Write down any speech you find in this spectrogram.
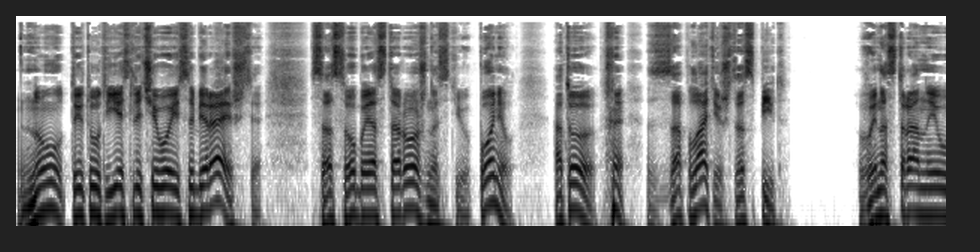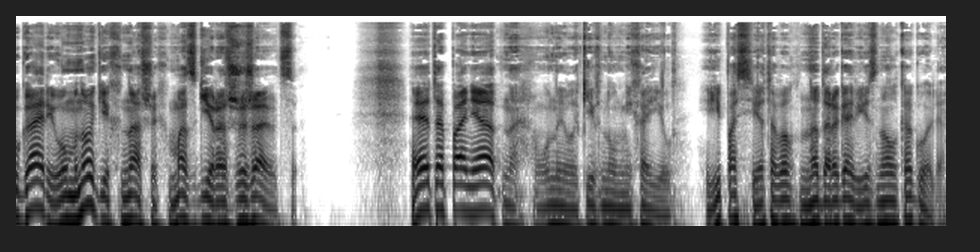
«Ну, ты тут, если чего и собираешься, с особой осторожностью, понял? А то ха, заплатишь за спид. В иностранные угари у многих наших мозги разжижаются». «Это понятно», — уныло кивнул Михаил и посетовал на дороговизну алкоголя.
